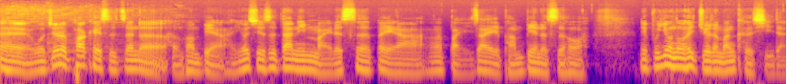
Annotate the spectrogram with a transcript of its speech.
哎，我觉得 Podcast 真的很方便啊，尤其是当你买的设备啊，那摆在旁边的时候啊，你不用都会觉得蛮可惜的，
